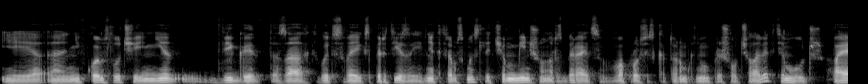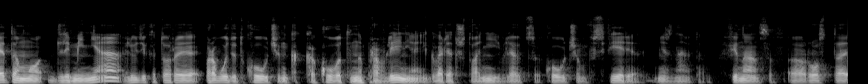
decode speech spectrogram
и э, ни в коем случае не двигает за какой-то своей экспертизой. И в некотором смысле, чем меньше он разбирается в вопросе, с которым к нему пришел человек, тем лучше. Поэтому для меня люди, которые проводят коучинг какого-то направления и говорят, что они являются коучем в сфере, не знаю, там, финансов, э, роста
